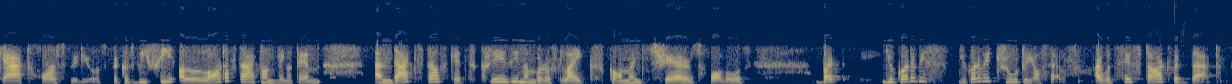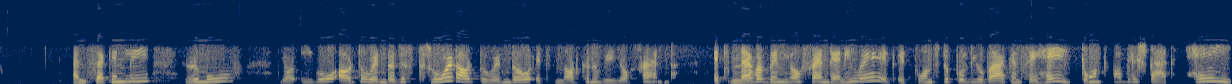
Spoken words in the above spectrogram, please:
cat, horse videos because we see a lot of that on LinkedIn and that stuff gets crazy number of likes, comments, shares, follows. But you got to be you got to be true to yourself. I would say start with that. And secondly, remove your ego out the window. Just throw it out the window. It's not going to be your friend. It's never been your friend anyway. It, it wants to pull you back and say, hey, don't publish that. Hey,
